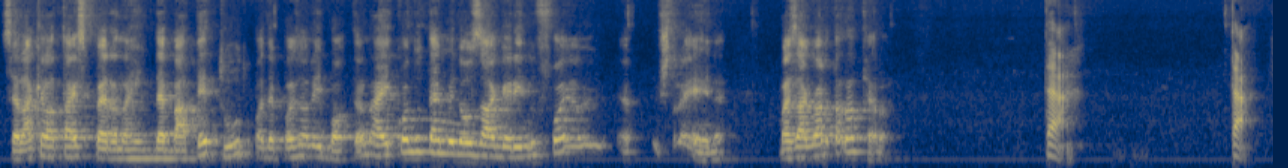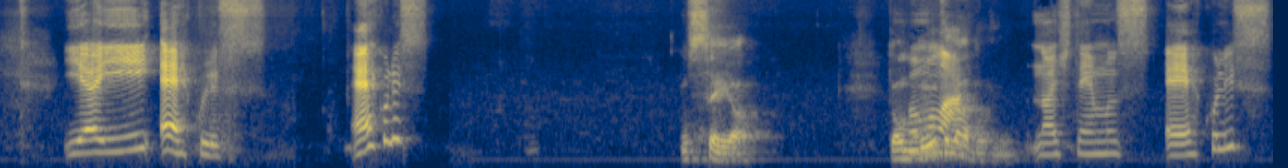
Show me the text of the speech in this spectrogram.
Será que ela tá esperando a gente debater tudo para depois ela ir botando? Aí quando terminou o zagueirinho foi, eu, eu estranhei, né? Mas agora tá na tela. Tá. Tá. E aí, Hércules. Hércules? Não sei, ó. Tô Vamos muito lá. na dúvida. Nós temos Hércules,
